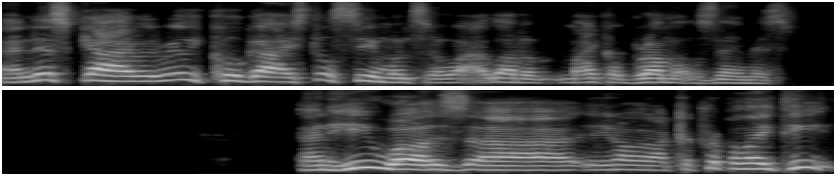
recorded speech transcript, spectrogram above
And this guy was a really cool guy. I still see him once in a while. I love him. Michael Brummel, his name is. And he was, uh, you know, like a triple A team.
